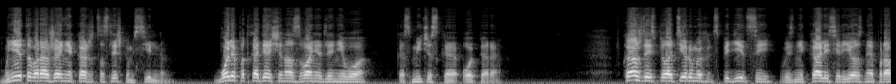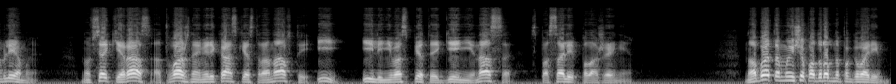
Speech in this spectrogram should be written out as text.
мне это выражение кажется слишком сильным. Более подходящее название для него – космическая опера. В каждой из пилотируемых экспедиций возникали серьезные проблемы, но всякий раз отважные американские астронавты и или невоспетые гении НАСА спасали положение. Но об этом мы еще подробно поговорим.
